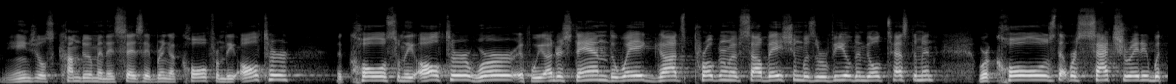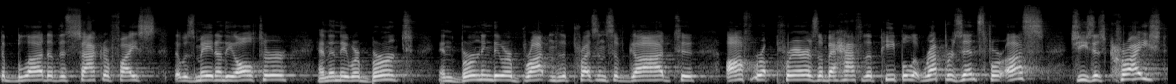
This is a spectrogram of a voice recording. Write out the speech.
The angels come to him and it says they bring a coal from the altar. The coals from the altar were, if we understand the way God's program of salvation was revealed in the Old Testament, were coals that were saturated with the blood of the sacrifice that was made on the altar, and then they were burnt. In burning, they were brought into the presence of God to offer up prayers on behalf of the people. It represents for us Jesus Christ,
